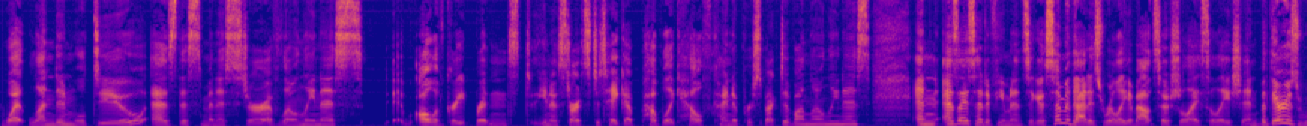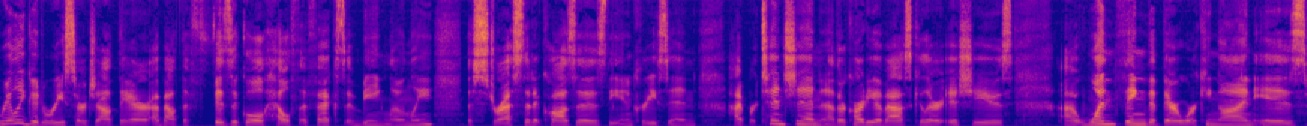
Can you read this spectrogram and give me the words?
what London will do as this minister of loneliness all of Great Britain, you know, starts to take a public health kind of perspective on loneliness. And as I said a few minutes ago, some of that is really about social isolation, but there is really good research out there about the physical health effects of being lonely, the stress that it causes, the increase in hypertension and other cardiovascular issues. Uh, one thing that they're working on is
